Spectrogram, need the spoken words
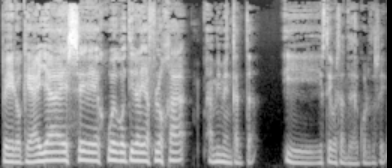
Pero que haya ese juego tira y afloja, a mí me encanta. Y estoy bastante de acuerdo, sí.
